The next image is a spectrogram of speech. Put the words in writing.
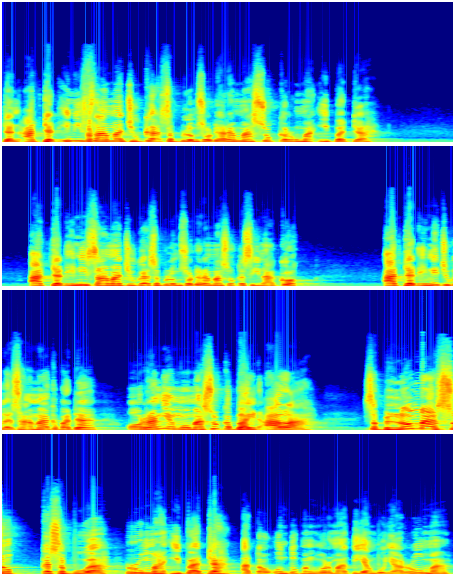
Dan adat ini sama juga sebelum saudara masuk ke rumah ibadah. Adat ini sama juga sebelum saudara masuk ke sinagog. Adat ini juga sama kepada orang yang mau masuk ke bait Allah. Sebelum masuk ke sebuah rumah ibadah atau untuk menghormati yang punya rumah,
